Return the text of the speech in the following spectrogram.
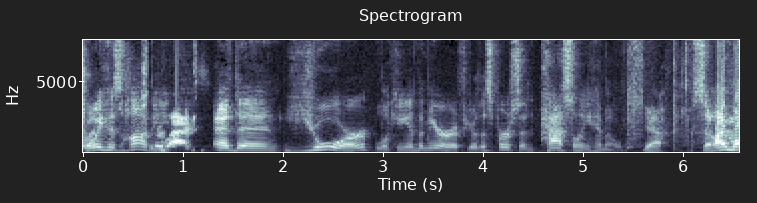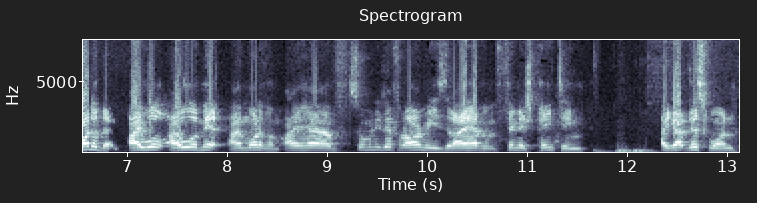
enjoy his hobby, relax. and then you're looking in the mirror if you're this person, hassling him over. Yeah. So I'm one of them. I will. I will admit, I'm one of them. I have so many different armies that I haven't finished painting. I got this one,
